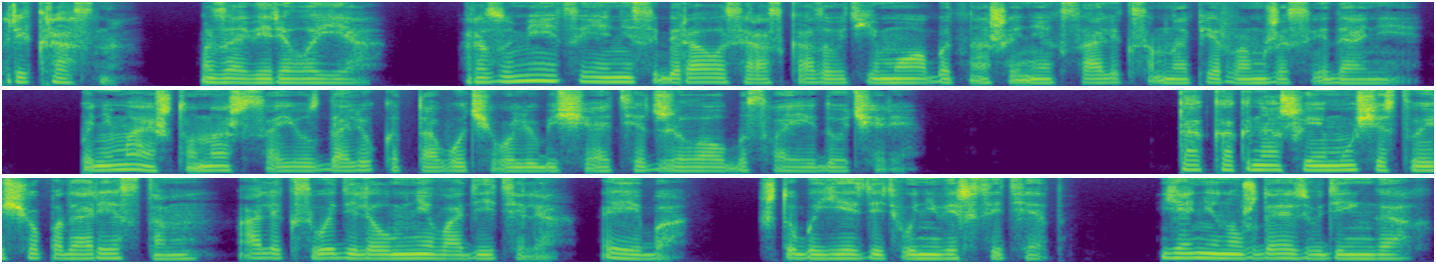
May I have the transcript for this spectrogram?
«Прекрасно», — заверила я. Разумеется, я не собиралась рассказывать ему об отношениях с Алексом на первом же свидании, понимая, что наш союз далек от того, чего любящий отец желал бы своей дочери. Так как наше имущество еще под арестом, Алекс выделил мне водителя, Эйба, чтобы ездить в университет. Я не нуждаюсь в деньгах.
